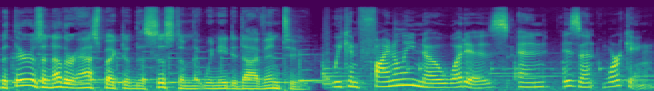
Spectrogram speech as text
But there is another aspect of the system that we need to dive into. We can finally know what is and isn't working.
